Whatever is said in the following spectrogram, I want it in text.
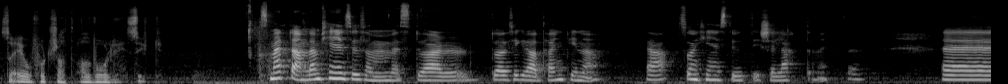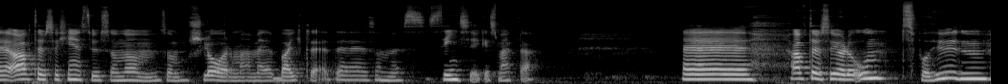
så er hun fortsatt alvorlig syk. Smertene kjennes ut som hvis du har, du har sikkert hatt tannpine. Ja, sånn kjennes det ut i skjelettet mitt. Eh, av og til så kjennes det ut som noen som slår meg med balltre. Det er sånne sinnssyke smerter. Eh, av og til så gjør det vondt på huden.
